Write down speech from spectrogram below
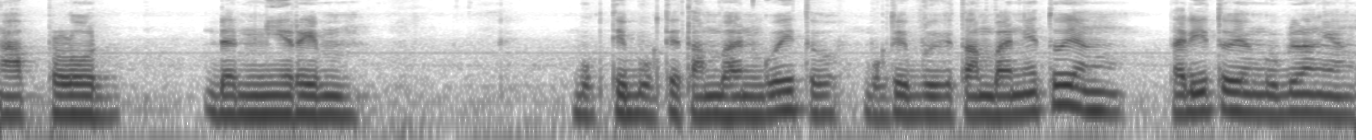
ngupload dan ngirim bukti-bukti tambahan gue itu bukti-bukti tambahannya itu yang tadi itu yang gue bilang yang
